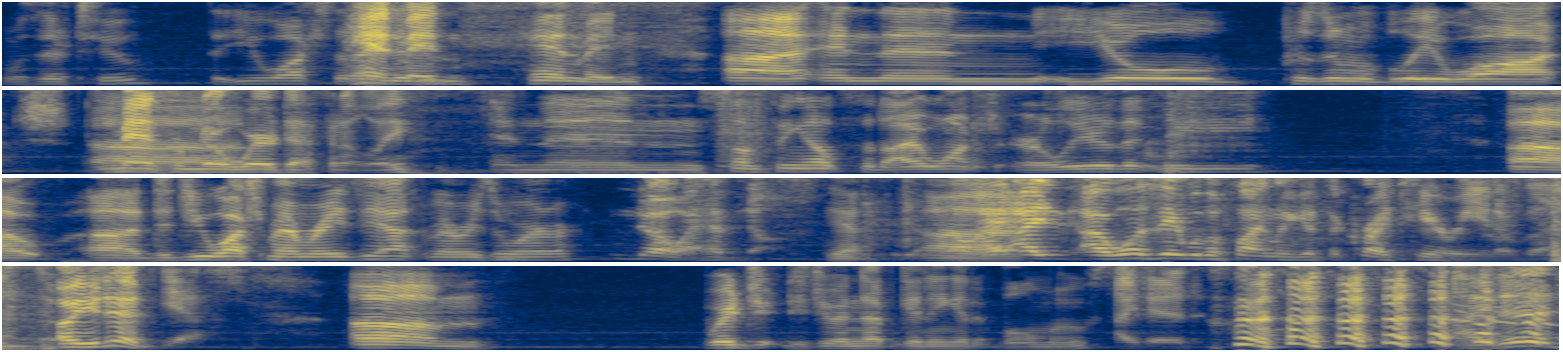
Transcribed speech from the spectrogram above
Was there two that you watched? That I Handmaiden. didn't? Handmaiden. Uh, and then you'll presumably watch uh, Man from Nowhere, definitely. and then something else that I watched earlier that we. Uh, uh, did you watch Memories yet? Memories of Murder. No, I have not. Yeah. No, Uh, I, I I was able to finally get the criterion of that. Oh, you did? Yes, Um, where did you end up getting it at Bull Moose? I did. I did.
